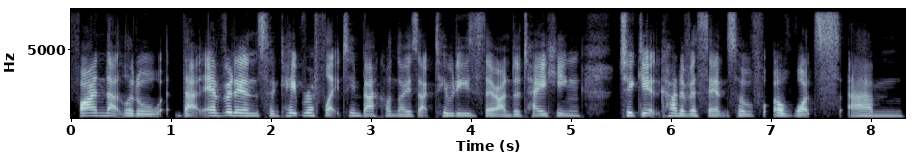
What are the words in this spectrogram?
find that little that evidence and keep reflecting back on those activities they're undertaking to get kind of a sense of of what's um,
